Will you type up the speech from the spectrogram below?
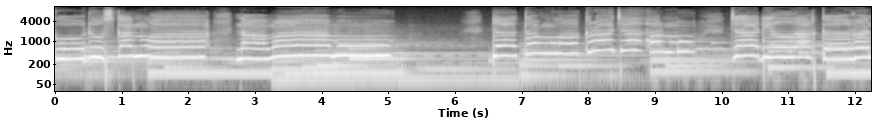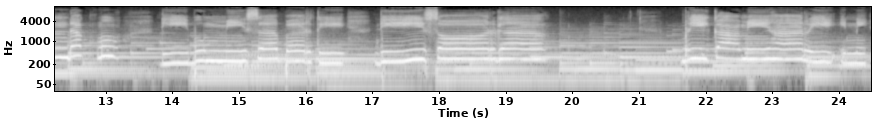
Dikuduskanlah namamu Datanglah kerajaanmu Jadilah kehendakmu Di bumi seperti di sorga Beri kami hari ini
